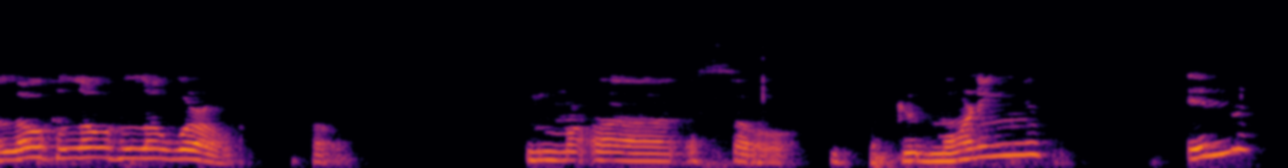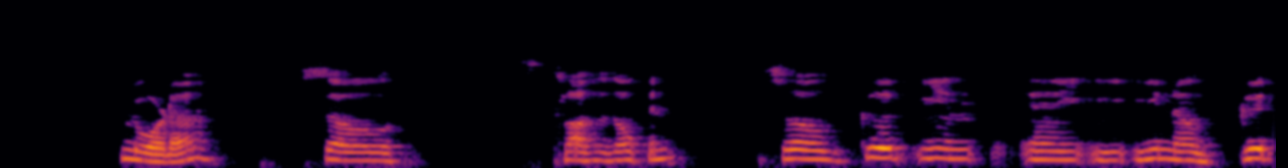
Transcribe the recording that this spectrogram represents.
Hello, hello, hello, world. So, uh, so good morning in Florida. So, class is open. So good, in, uh, you know, good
